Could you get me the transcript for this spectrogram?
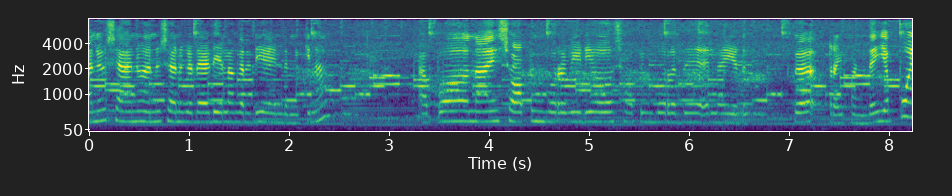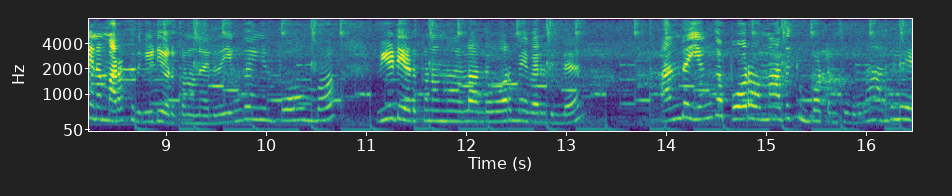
அனுஷ் அனு அனுஷானுக்கு டேடி எல்லாம் ரெடி ஆகிட்டு நிற்கணும் அப்போது நான் ஷாப்பிங் போகிற வீடியோ ஷாப்பிங் போகிறது எல்லாம் எடுக்க ட்ரை பண்ணேன் எப்போ என்ன மறக்குது வீடியோ எடுக்கணும்னு இருக்குது எங்கே எங்கே போகும்போது வீடியோ எடுக்கணும்னு அந்த ஓரமே வருதில்லை அந்த எங்கே போகிறோமோ அதுக்கு இம்பார்ட்டன்ஸ் கொடுக்குறேன். அதிலே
